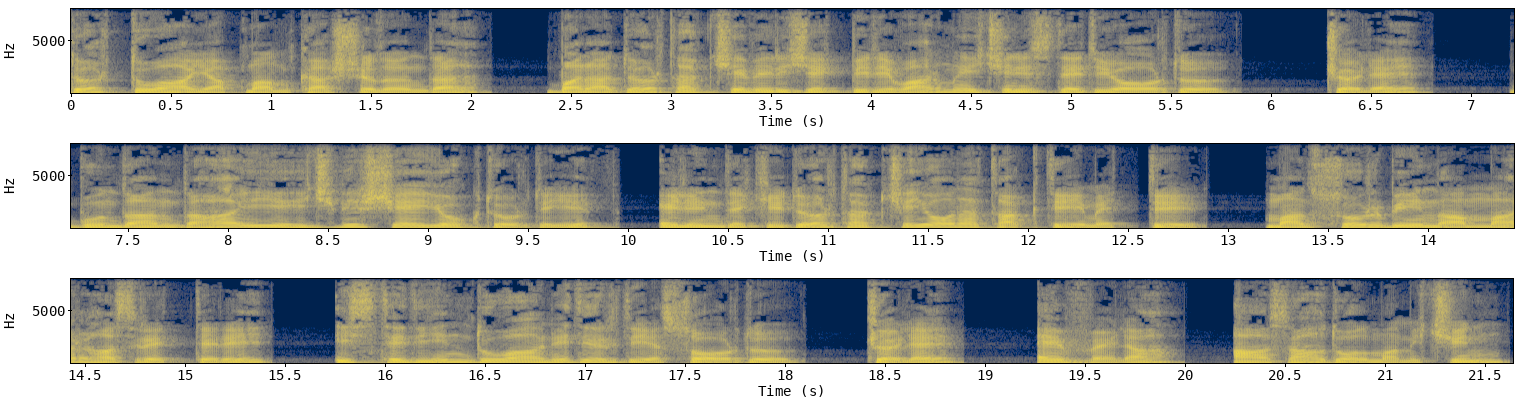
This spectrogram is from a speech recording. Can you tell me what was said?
dört dua yapmam karşılığında bana dört akçe verecek biri var mı içinizde diyordu. Köle bundan daha iyi hiçbir şey yoktur deyip elindeki dört akçeyi ona takdim etti. Mansur bin Ammar Hazretleri istediğin dua nedir diye sordu. Köle evvela azad olmam için,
